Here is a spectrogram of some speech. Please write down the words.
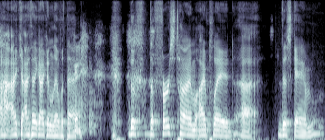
I, I, I think I can live with that. Okay. the the first time I played uh, this game,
